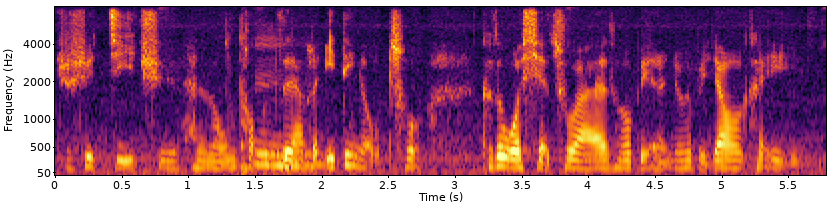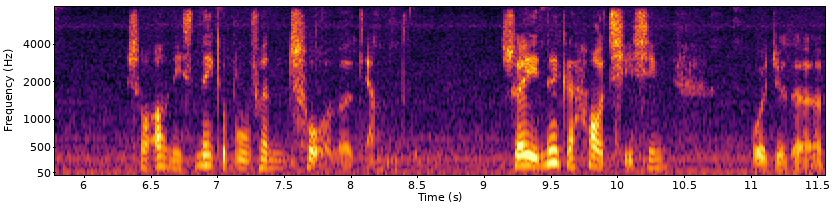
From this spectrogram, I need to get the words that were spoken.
就是汲取很笼统的资料，所以嗯一定有错。可是我写出来的时候，别人就会比较可以说，哦，你是那个部分错了这样子。所以那个好奇心，我觉得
